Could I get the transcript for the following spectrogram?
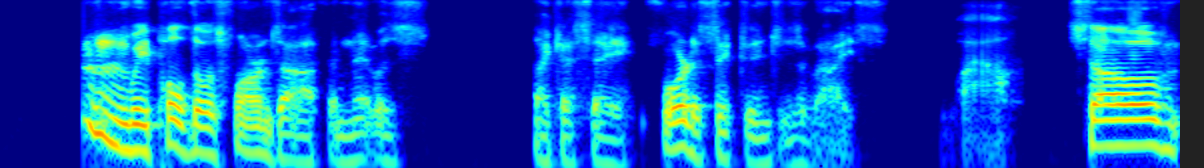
we pulled those forms off and it was, like I say, four to six inches of ice. Wow. So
